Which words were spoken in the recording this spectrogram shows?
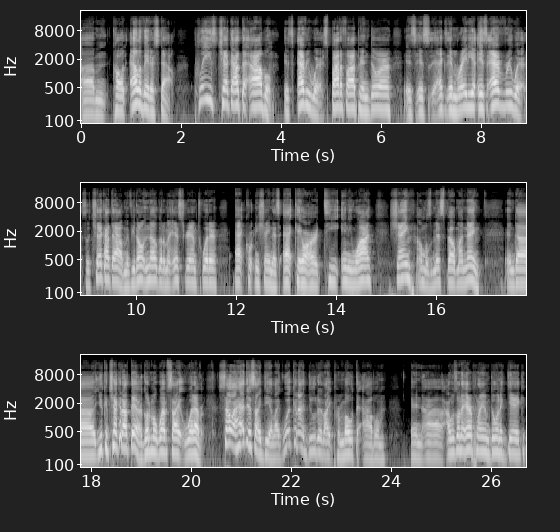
um, called Elevator Style. Please check out the album. It's everywhere. Spotify, Pandora, it's it's XM Radio, it's everywhere. So check out the album. If you don't know, go to my Instagram, Twitter at Courtney Shane. That's at K R R T N E Y. Shane, almost misspelled my name. And uh, you can check it out there. Go to my website, whatever. So I had this idea, like, what can I do to like promote the album? And uh, I was on an airplane. I'm doing a gig,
